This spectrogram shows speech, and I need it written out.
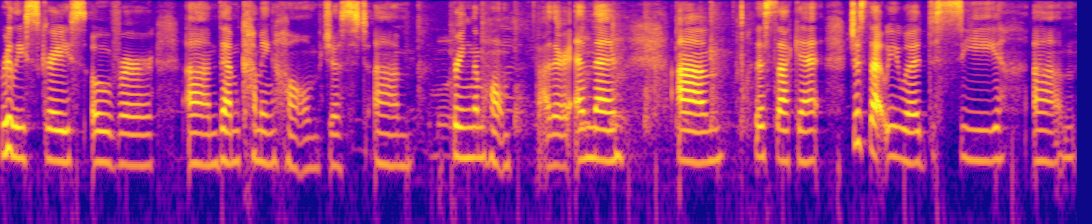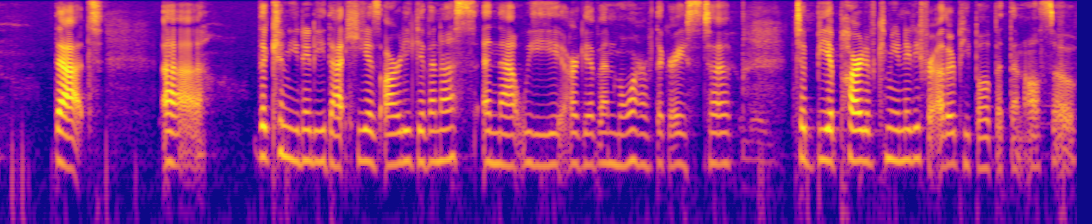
release grace over um, them coming home. Just um, bring them home, Father. And then um, the second, just that we would see um, that. Uh, the community that he has already given us and that we are given more of the grace to to be a part of community for other people but then also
